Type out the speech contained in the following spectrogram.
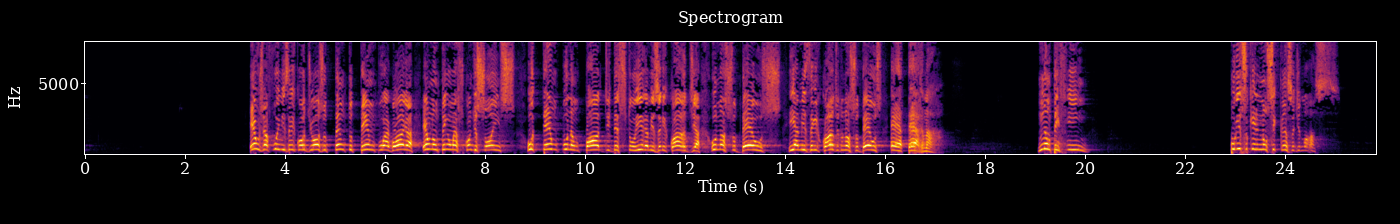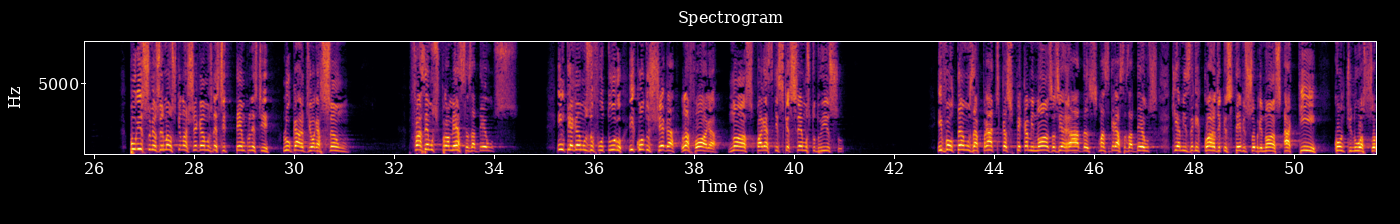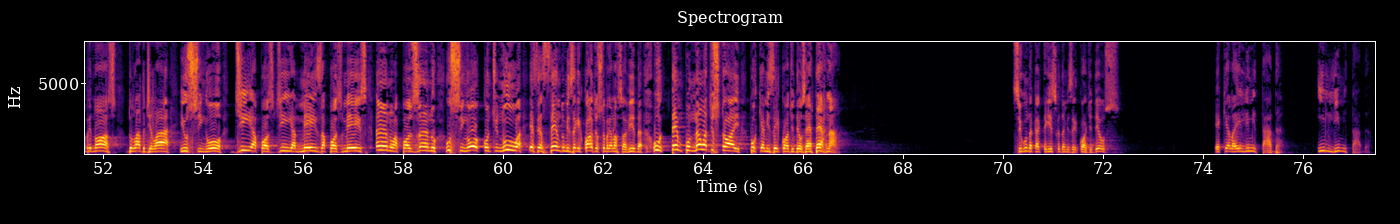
Eu já fui misericordioso tanto tempo, agora eu não tenho mais condições. O tempo não pode destruir a misericórdia. O nosso Deus e a misericórdia do nosso Deus é eterna. Não tem fim. Por isso que ele não se cansa de nós. Por isso, meus irmãos, que nós chegamos nesse templo, neste lugar de oração, fazemos promessas a Deus, entregamos o futuro e quando chega lá fora, nós parece que esquecemos tudo isso. E voltamos a práticas pecaminosas e erradas, mas graças a Deus que a misericórdia que esteve sobre nós aqui continua sobre nós do lado de lá, e o Senhor, dia após dia, mês após mês, ano após ano, o Senhor continua exercendo misericórdia sobre a nossa vida. O tempo não a destrói, porque a misericórdia de Deus é eterna. Segunda característica da misericórdia de Deus é que ela é ilimitada. Ilimitada.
